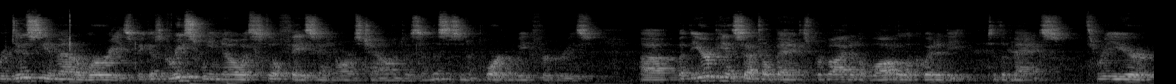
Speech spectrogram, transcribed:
reduce the amount of worries, because Greece, we know, is still facing enormous challenges, and this is an important week for Greece. Uh, but the European Central Bank has provided a lot of liquidity to the banks, three-year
